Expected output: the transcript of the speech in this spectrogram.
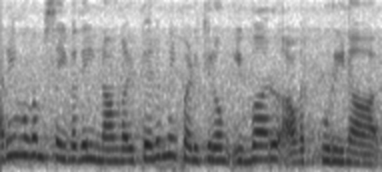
அறிமுகம் செய்வதில் நாங்கள் பெருமைப்படுகிறோம் இவ்வாறு அவர் கூறினார்.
